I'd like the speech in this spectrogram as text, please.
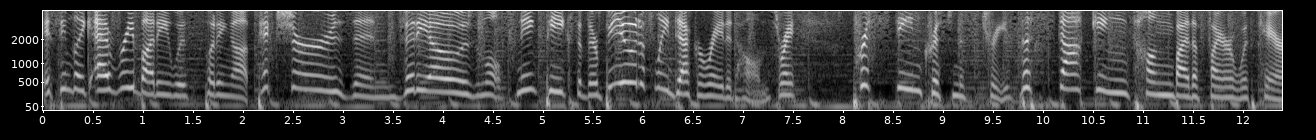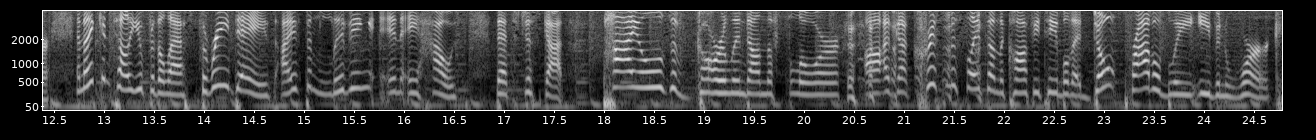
it seemed like everybody was putting up pictures and videos and little sneak peeks of their beautifully decorated homes, right? Pristine Christmas trees, the stockings hung by the fire with care. And I can tell you for the last three days, I've been living in a house that's just got piles of garland on the floor. Uh, I've got Christmas lights on the coffee table that don't probably even work.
